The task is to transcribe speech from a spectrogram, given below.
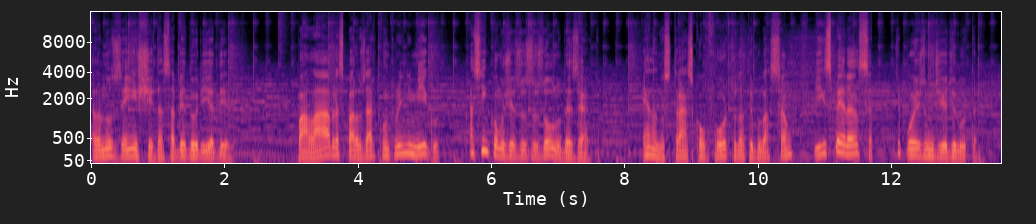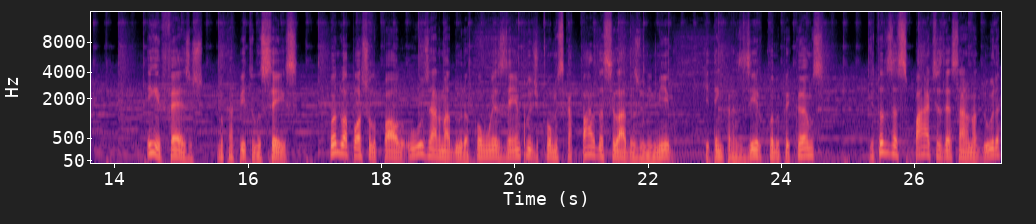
ela nos enche da sabedoria dele. Palavras para usar contra o inimigo, assim como Jesus usou no deserto. Ela nos traz conforto na tribulação e esperança depois de um dia de luta. Em Efésios, no capítulo 6, quando o apóstolo Paulo usa a armadura como um exemplo de como escapar das ciladas do inimigo, que tem prazer quando pecamos, de todas as partes dessa armadura,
